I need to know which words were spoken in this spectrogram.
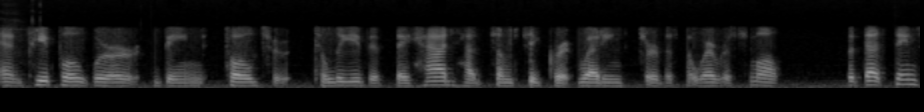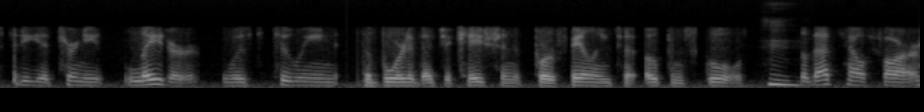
And people were being told to, to leave if they had had some secret wedding service, however small. But that same city attorney later was suing the Board of Education for failing to open schools. Hmm. So that's how far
